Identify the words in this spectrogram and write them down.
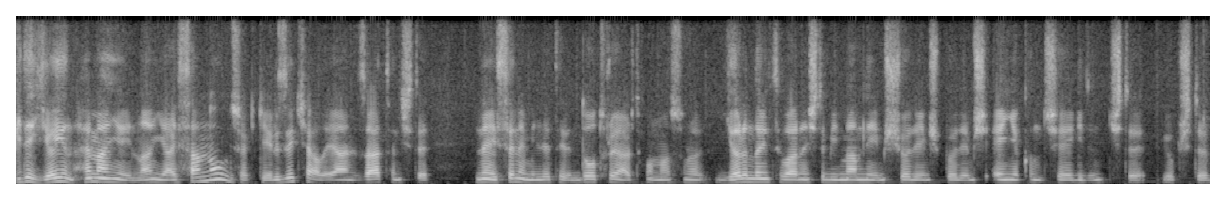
Bir de yayın hemen yayın lan. Yaysan ne olacak? Gerizekalı yani zaten işte neyse ne millet elinde oturuyor artık. Ondan sonra yarından itibaren işte bilmem neymiş, şöyleymiş, böyleymiş. En yakın şeye gidin. işte yok işte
